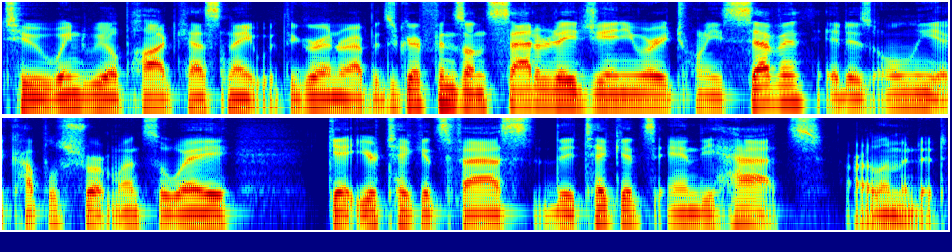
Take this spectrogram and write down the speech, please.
to Winged Wheel Podcast Night with the Grand Rapids Griffins on Saturday, January 27th. It is only a couple short months away. Get your tickets fast. The tickets and the hats are limited.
